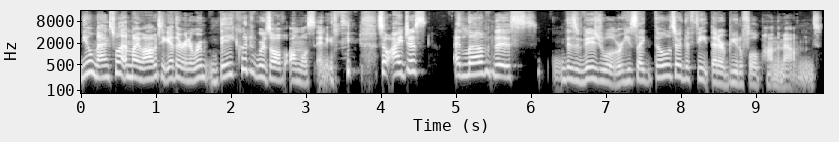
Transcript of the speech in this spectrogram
Neal Maxwell and my mom together in a room, they could resolve almost anything. So I just I love this this visual where he's like, those are the feet that are beautiful upon the mountains.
